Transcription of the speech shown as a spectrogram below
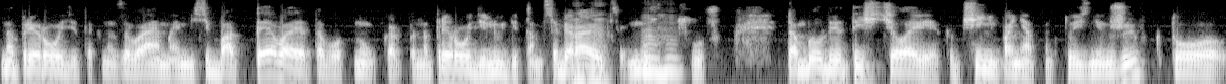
на природе, так называемая Мисибат Тева, это вот, ну, как бы на природе люди там собираются uh-huh. и музыку uh-huh. слушают. Там было 2000 человек, вообще непонятно, кто из них жив, кто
